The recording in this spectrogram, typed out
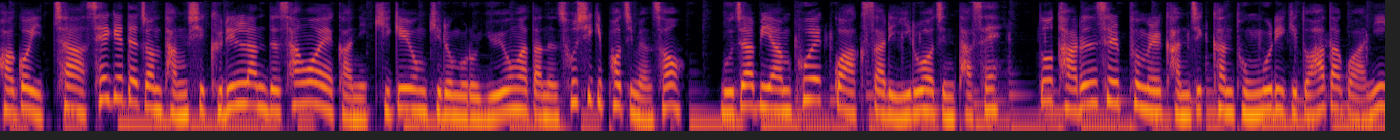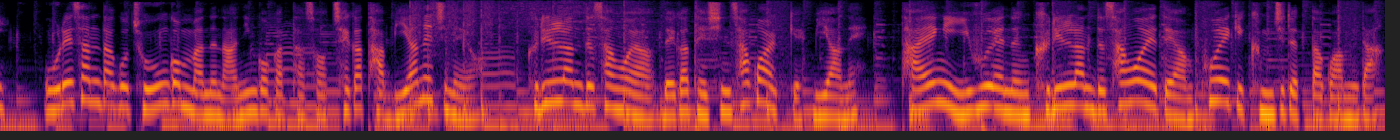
과거 2차 세계대전 당시 그린란드 상어의 간이 기계용 기름으로 유용하다는 소식이 퍼지면서 무자비한 포획과 학살이 이루어진 탓에 또 다른 슬픔을 간직한 동물이기도 하다고 하니 오래 산다고 좋은 것만은 아닌 것 같아서 제가 다 미안해지네요. 그린란드 상어야, 내가 대신 사과할게. 미안해. 다행히 이후에는 그린란드 상어에 대한 포획이 금지됐다고 합니다.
